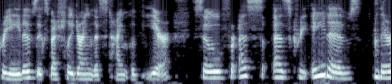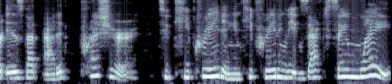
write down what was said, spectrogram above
creatives, especially during this time of year. So for us as creatives, there is that added pressure to keep creating and keep creating the exact same way.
